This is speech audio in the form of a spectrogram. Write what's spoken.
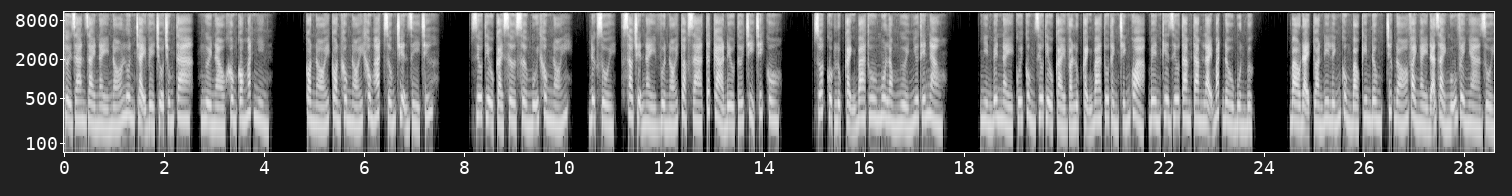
Thời gian dài này nó luôn chạy về chỗ chúng ta, người nào không có mắt nhìn. Con nói con không nói không hát giống chuyện gì chứ. Diêu Tiểu Cải sờ sờ mũi không nói. Được rồi, sao chuyện này vừa nói toạc ra tất cả đều tới chỉ trích cô. Rốt cuộc lục cảnh ba thu mua lòng người như thế nào. Nhìn bên này cuối cùng Diêu Tiểu Cải và Lục Cảnh Ba tu thành chính quả, bên kia Diêu Tam Tam lại bắt đầu buồn bực. Bào Đại Toàn đi lính cùng Bào Kim Đông, trước đó vài ngày đã giải ngũ về nhà rồi,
